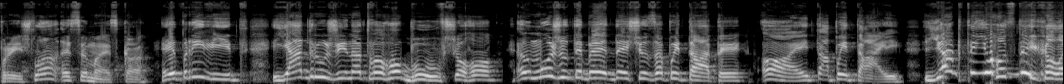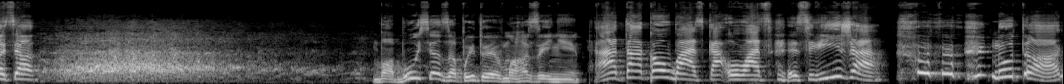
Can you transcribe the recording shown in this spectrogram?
Прийшла смска. Е, привіт! Я дружина твого бувшого. Е, Можу тебе дещо запитати. Ой, та питай. Як ти його здихалася? Бабуся запитує в магазині. А та ковбаска у вас свіжа? ну так.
